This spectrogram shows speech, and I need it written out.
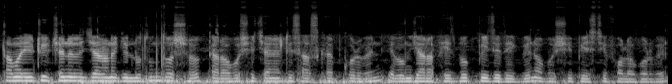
তো আমার ইউটিউব চ্যানেলে যারা নাকি নতুন দর্শক, তারা অবশ্যই চ্যানেলটি সাবস্ক্রাইব করবেন এবং যারা ফেসবুক পেজে দেখবেন, অবশ্যই পেজটি ফলো করবেন।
